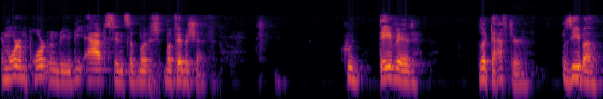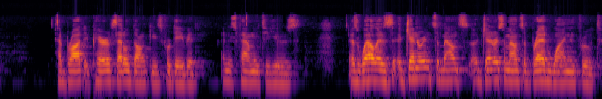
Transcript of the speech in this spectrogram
and more importantly, the absence of Mephibosheth, who David looked after. Ziba had brought a pair of saddle donkeys for David and his family to use, as well as generous amounts, generous amounts of bread, wine, and fruit.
